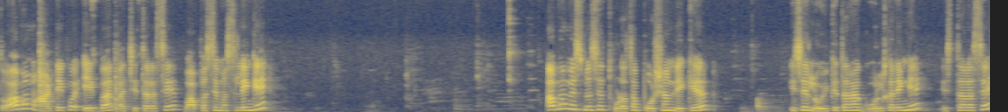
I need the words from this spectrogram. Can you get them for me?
तो अब हम आटे को एक बार अच्छी तरह से वापस से मसलेंगे। अब हम इसमें से थोड़ा सा पोर्शन लेकर इसे लोई की तरह गोल करेंगे, इस तरह से।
